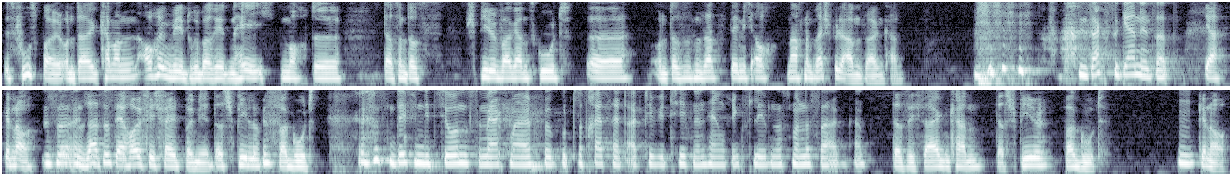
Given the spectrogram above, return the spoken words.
ist Fußball und da kann man auch irgendwie drüber reden, hey, ich mochte das und das Spiel war ganz gut äh, und das ist ein Satz, den ich auch nach einem Brettspielabend sagen kann. Den sagst du gerne den Satz. Ja, genau. Das Ist, ist ein Satz, ist- der häufig fällt bei mir. Das Spiel war gut. Das ist ein Definitionsmerkmal für gute Freizeitaktivitäten in Henriks Leben, dass man das sagen kann. dass ich sagen kann, das Spiel war gut. Genau.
